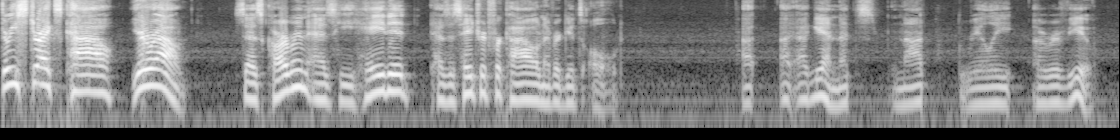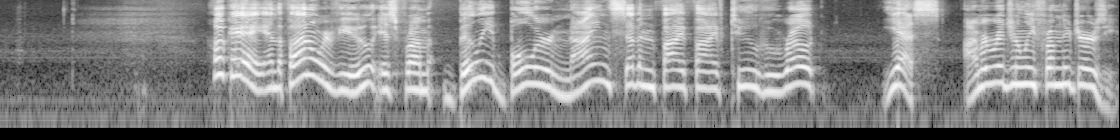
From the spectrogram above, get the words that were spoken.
Three strikes, Kyle, you're out, says Cartman as he hated, as his hatred for Kyle never gets old. uh, again, that's not really a review. Okay, and the final review is from Billy Bowler 97552 who wrote, "Yes, I'm originally from New Jersey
